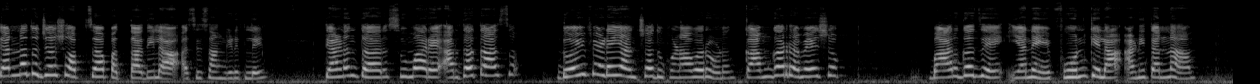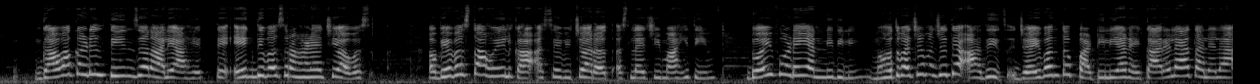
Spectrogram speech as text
त्यांना तुझ्या शॉपचा पत्ता दिला असे सांगितले. त्यानंतर सुमारे अर्धा तास डोईफेडे यांच्या दुकानावरून कामगार रमेश बारगजे याने फोन केला आणि त्यांना गावाकडील तीन जण आले आहेत ते एक दिवस राहण्याची अवस व्यवस्था होईल का? असे विचारत असल्याची माहिती डोईफोडे यांनी दिली. महत्त्वाचे म्हणजे ते आधीच जयवंत पाटील याने कार्यालयात आलेल्या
